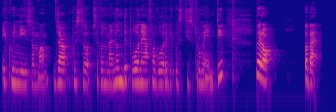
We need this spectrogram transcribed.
E quindi, insomma, già questo secondo me non depone a favore di questi strumenti, però vabbè,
